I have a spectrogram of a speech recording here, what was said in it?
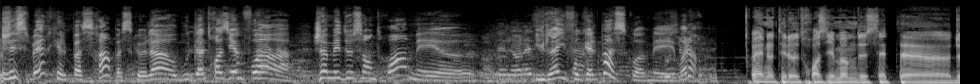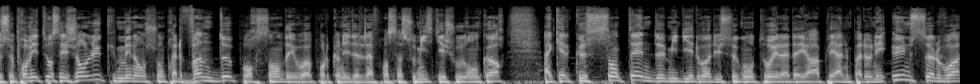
J'espère qu'elle passera parce que là, au bout de la troisième fois, jamais 203, mais là, il faut qu'elle passe quoi. Mais voilà. Ouais, notez le troisième homme de cette euh, de ce premier tour, c'est Jean-Luc Mélenchon, près de 22% des voix pour le candidat de la France insoumise, qui échoue encore à quelques centaines de milliers de voix du second tour. Il a d'ailleurs appelé à ne pas donner une seule voix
